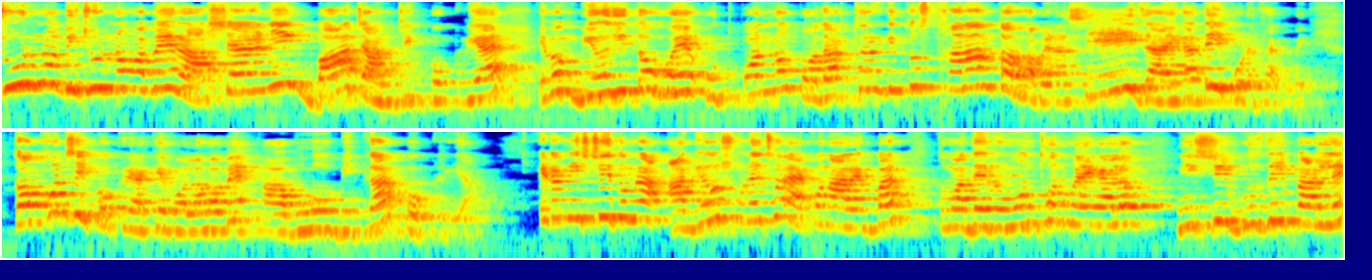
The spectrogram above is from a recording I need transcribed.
চূর্ণ বিচূর্ণ হবে রাসায়নিক বা যান্ত্রিক প্রক্রিয়ায় এবং বিয়োজিত হয়ে উৎপন্ন পদার্থের কিন্তু স্থানান্তর হবে না, সেই জায়গাতেই পড়ে থাকবে। তখন সেই প্রক্রিয়াকে বলা হবে আবহবিকার প্রক্রিয়া। এটা নিশ্চয়ই তোমরা আগেও শুনেছ, এখন আরেকবার তোমাদের রোমন্থন হয়ে গেল। নিশ্চয়ই বুঝতেই পারলে।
